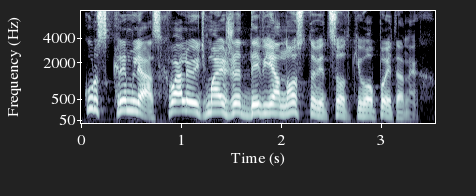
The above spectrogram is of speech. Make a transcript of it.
Курс Кремля схвалюють майже 90% опитаних.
